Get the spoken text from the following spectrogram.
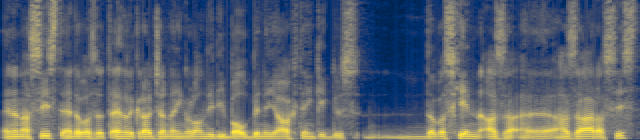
En een assist, hè, dat was uiteindelijk Raja Nainggolan die die bal binnenjaagt, denk ik. Dus dat was geen eh, Hazard-assist.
